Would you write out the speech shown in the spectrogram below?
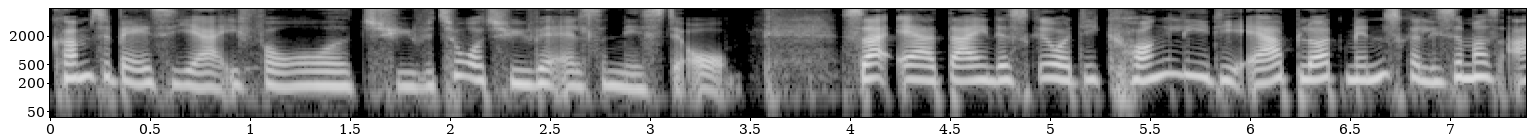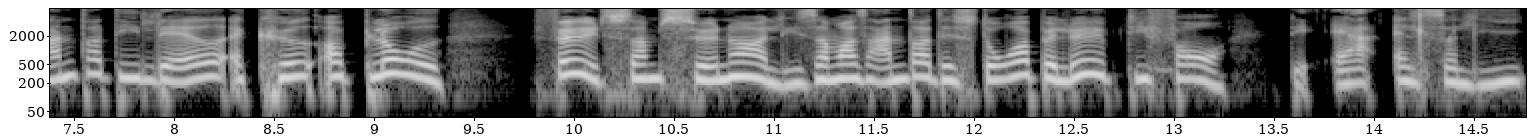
komme tilbage til jer i foråret 2022, altså næste år. Så er der en, der skriver, at de kongelige, de er blot mennesker, ligesom os andre. De er lavet af kød og blod, født som sønder, ligesom os andre. Det store beløb, de får, det er altså lige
